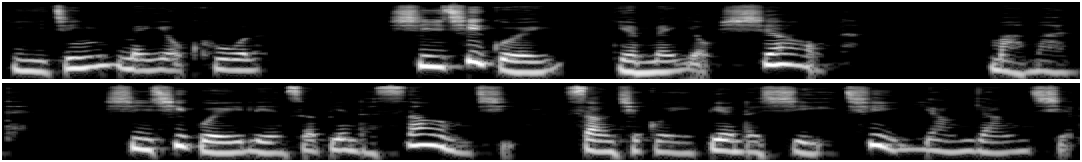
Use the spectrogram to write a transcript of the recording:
已经没有哭了；喜气鬼也没有笑了。慢慢的，喜气鬼脸色变得丧气，丧气鬼变得喜气洋洋起来。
